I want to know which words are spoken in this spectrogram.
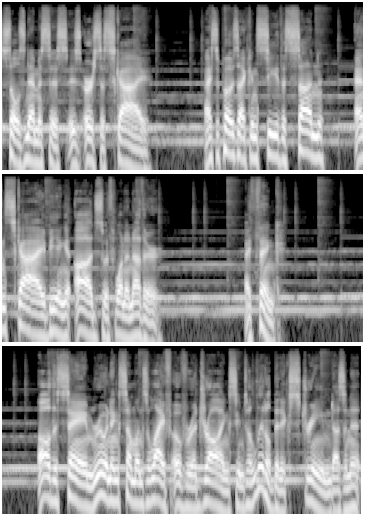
Sol's nemesis is Ursa Sky. I suppose I can see the sun and sky being at odds with one another. I think. All the same, ruining someone's life over a drawing seems a little bit extreme, doesn't it?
